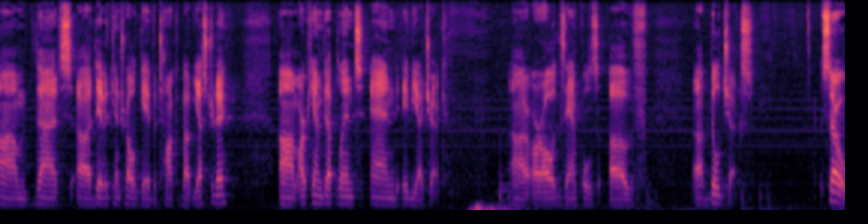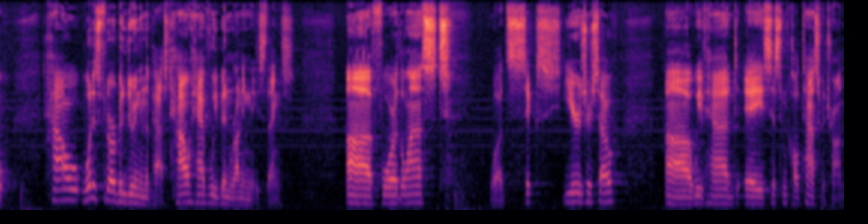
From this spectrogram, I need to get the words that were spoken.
um, that uh, David Cantrell gave a talk about yesterday. Um, RPM deplint and ABI check uh, are all examples of uh, build checks. So, how, what has Fedora been doing in the past? How have we been running these things? Uh, for the last, what, six years or so, uh, we've had a system called Taskotron.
